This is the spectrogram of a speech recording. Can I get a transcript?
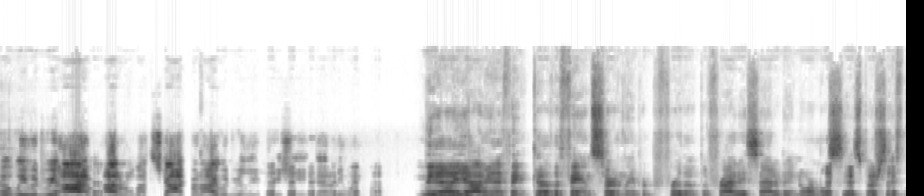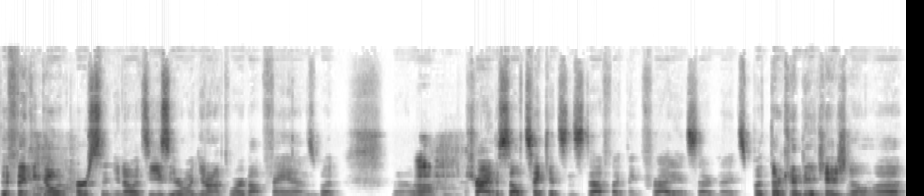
uh, we would. Re- I I don't know about Scott, but I would really appreciate that anyway. Yeah, yeah. I mean, I think uh, the fans certainly prefer the, the Friday, Saturday normalcy, especially if, if they can go in person. You know, it's easier when you don't have to worry about fans, but uh, trying to sell tickets and stuff, I think Friday and Saturday nights. But there could be occasional uh,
